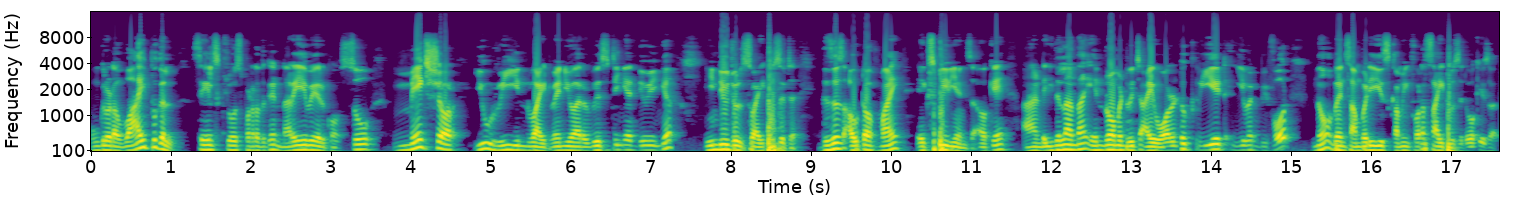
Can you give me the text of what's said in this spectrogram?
உங்களோட வாய்ப்புகள் சேல்ஸ் க்ளோஸ் பண்ணுறதுக்கு நிறையவே இருக்கும். So make sure you reinvite when you are visiting a doing a individual site visit this is out of my experience okay and இதெல்லாம் தான் environment which I want to create even before no when somebody is coming for a site visit okay sir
